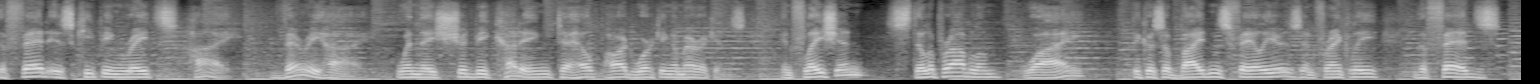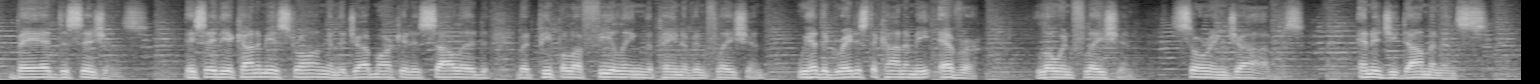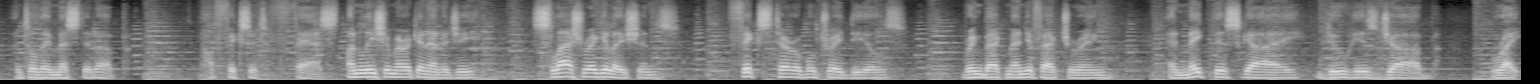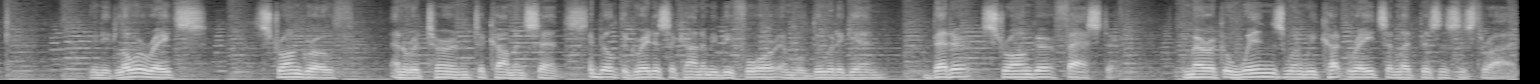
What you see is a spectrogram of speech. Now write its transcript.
The Fed is keeping rates high, very high, when they should be cutting to help hardworking Americans. Inflation, still a problem. Why? Because of Biden's failures and, frankly, the Fed's bad decisions. They say the economy is strong and the job market is solid, but people are feeling the pain of inflation. We had the greatest economy ever low inflation, soaring jobs, energy dominance until they messed it up. I'll fix it fast. Unleash American energy, slash regulations, fix terrible trade deals, bring back manufacturing, and make this guy do his job right. We need lower rates, strong growth, and a return to common sense. I built the greatest economy before and will do it again. Better, stronger, faster. America wins when we cut rates and let businesses thrive.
